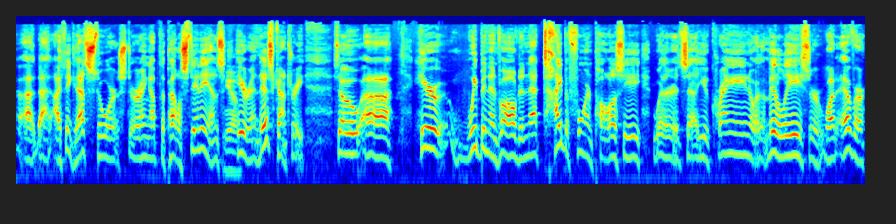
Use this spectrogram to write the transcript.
uh, I think that's stir, stirring up the Palestinians yeah. here in this country. So uh, here we've been involved in that type of foreign policy, whether it's uh, Ukraine or the Middle East or whatever,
